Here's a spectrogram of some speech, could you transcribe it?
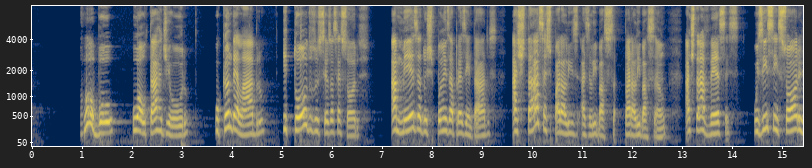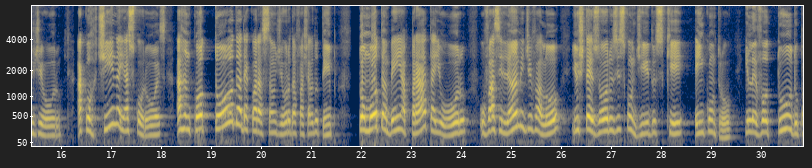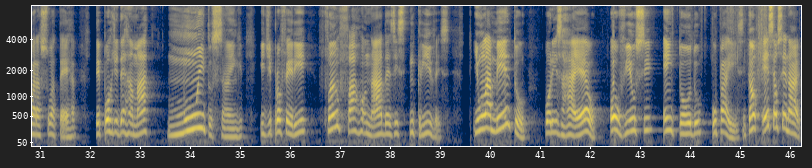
roubou o altar de ouro, o candelabro e todos os seus acessórios, a mesa dos pães apresentados, as taças para, as para libação, as travessas, os incensórios de ouro, a cortina e as coroas, arrancou toda a decoração de ouro da fachada do templo, tomou também a prata e o ouro, o vasilhame de valor e os tesouros escondidos que encontrou, e levou tudo para a sua terra, depois de derramar muito sangue e de proferir fanfarronadas incríveis. E um lamento por Israel ouviu-se em todo o país. Então, esse é o cenário.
